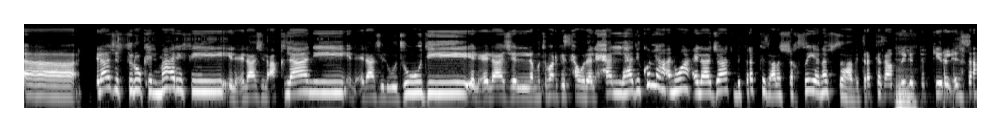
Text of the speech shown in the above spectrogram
آه العلاج السلوكي المعرفي العلاج العقلاني العلاج الوجودي العلاج المتمركز حول الحل هذه كلها أنواع علاجات بتركز على الشخصية نفسها بتركز على طريقة مم. تفكير الإنسان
